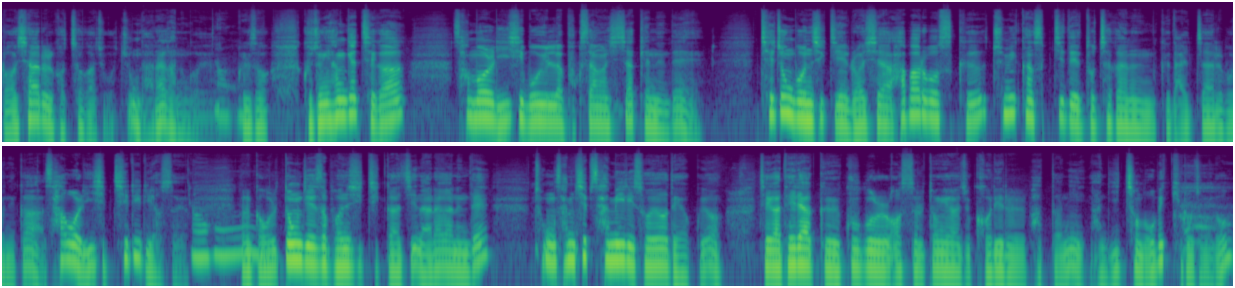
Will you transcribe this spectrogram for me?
러시아를 거쳐 가지고 쭉 날아가는 거예요. 어. 그래서 그 중에 한 개체가 3월 25일 날 북상을 시작했는데 최종 번식지인 러시아 하바로브스크 추미칸 습지대에 도착하는 그 날짜를 보니까 4월 27일이었어요. 어허. 그러니까 월동지에서 번식지까지 날아가는데 총 33일이 소요되었고요. 제가 대략 그 구글 어스를 통해 가지고 거리를 봤더니 한 2,500km 정도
